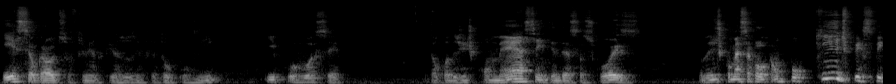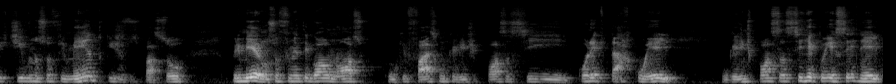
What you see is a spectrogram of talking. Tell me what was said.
Esse é o grau de sofrimento que Jesus enfrentou por mim e por você. Então, quando a gente começa a entender essas coisas, quando a gente começa a colocar um pouquinho de perspectiva no sofrimento que Jesus passou, primeiro, um sofrimento igual ao nosso, com que faz com que a gente possa se conectar com ele com que a gente possa se reconhecer nele,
